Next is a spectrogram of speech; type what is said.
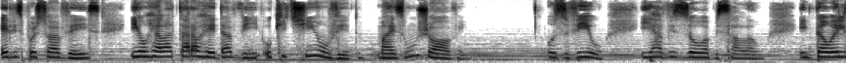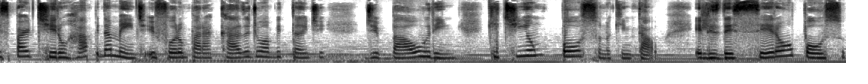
Eles, por sua vez, iam relatar ao rei Davi o que tinham ouvido, mas um jovem, os viu e avisou Absalão. Então eles partiram rapidamente e foram para a casa de um habitante de Baurim, que tinha um poço no quintal. Eles desceram ao poço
